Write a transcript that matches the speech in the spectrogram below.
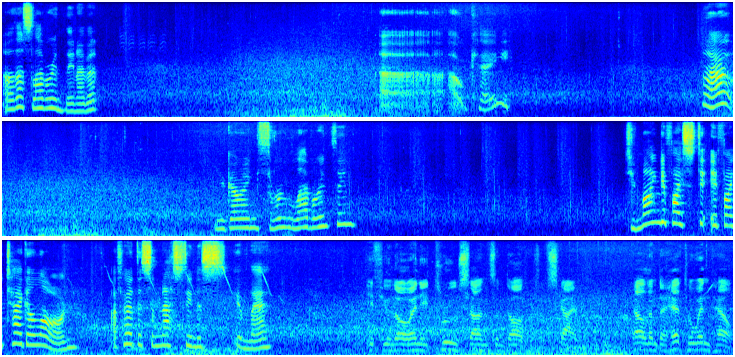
Oh, that's Labyrinthian, I bet. Uh, okay. Hello? You're going through Labyrinthian? Do you mind if I if I tag along? I've heard there's some nastiness in there. If you know any true sons and daughters of Skyrim, tell them to head to Windhelm.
